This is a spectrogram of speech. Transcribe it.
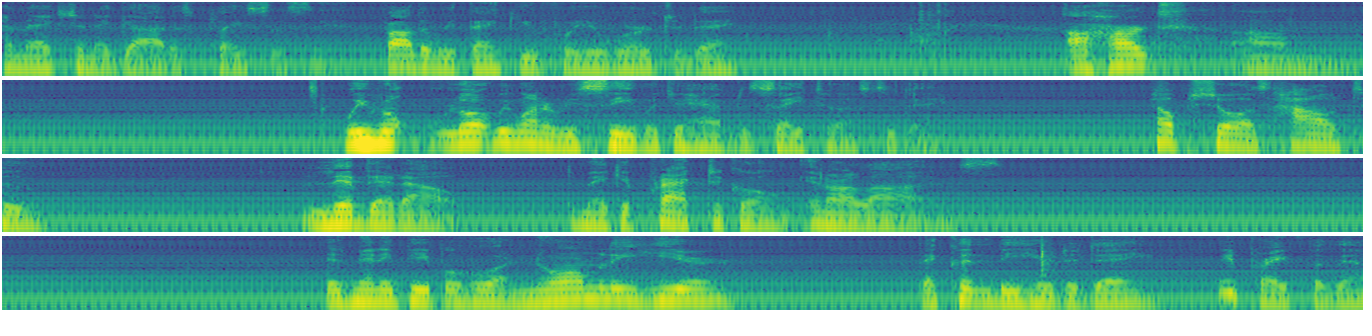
connection that God has placed us in. Father, we thank you for your word today. Our heart, um, we Lord, we want to receive what you have to say to us today. Help show us how to live that out, to make it practical in our lives. There's many people who are normally here that couldn't be here today. We pray for them.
